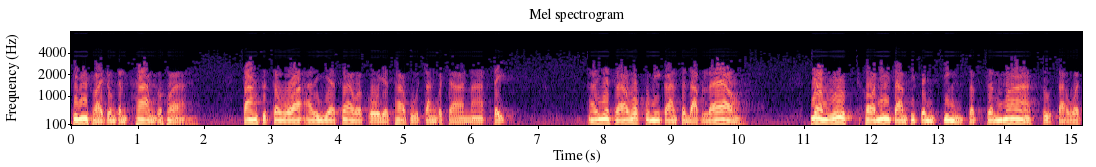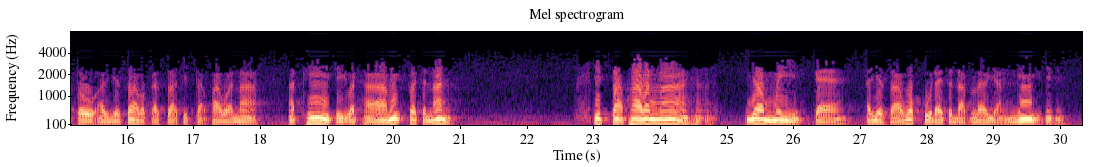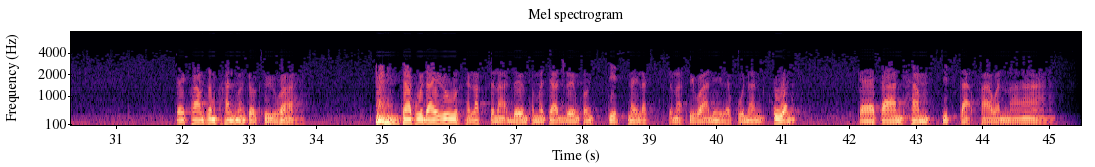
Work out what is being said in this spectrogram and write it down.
ที่นี่ฝ่ายตรงกันข้ามก็ว่า ตั้งสุตวะอริยสาวโกยะท่าภูตังปชานาติ อริยสาวกผู้มีการสดับแล้ว ย่อมรู้ข้อนี้ตามที่เป็นจริงสัตมาสุตะวโต อริยสาวกัสสะจิตตภาวนาอธิติวถามิเพราะฉะนั้น จิตตภาวนาย่อมมีแก่อริยสาวกผู้ได้สดับแล้วอย่างนี้ใจความสำคัญมันก็คือว่า ถ้าผู้ใดรู้ลักษณะเดิมธรรมชาติเดิมของจิตในลักษณะที่ว่านี้แล้วผู้นั้นควร แก่การทำจิตตภาวนา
